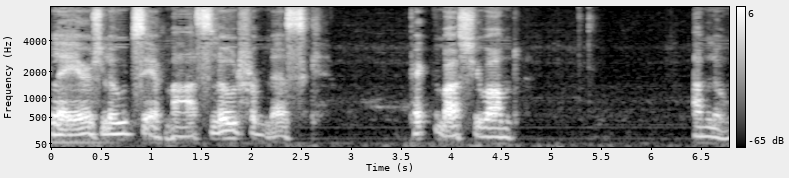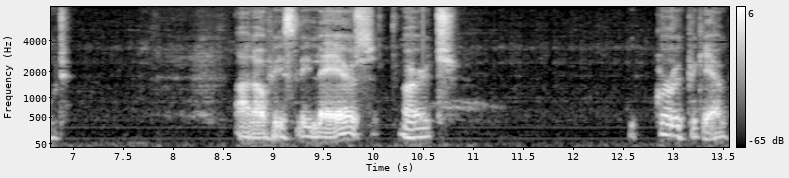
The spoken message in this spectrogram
layers, load, save mask, load from disk. Pick the mask you want and load. And obviously layers, merge, group again.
